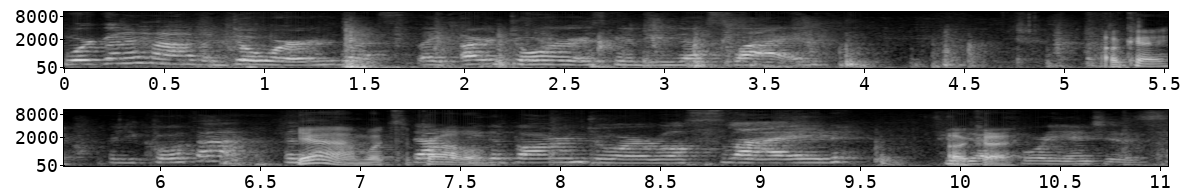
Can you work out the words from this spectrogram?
We're gonna have a door that's like our door is gonna be the slide. Okay. Are you cool with that? Yeah, what's the That'll problem? be the barn door. We'll slide. So you Okay. 40 inches.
